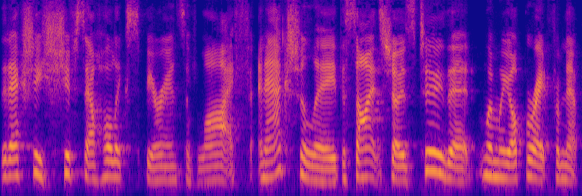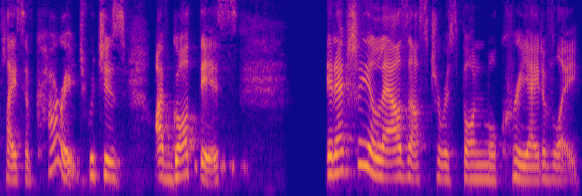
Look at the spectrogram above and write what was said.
that actually shifts our whole experience of life. And actually, the science shows too that when we operate from that place of courage, which is, I've got this, it actually allows us to respond more creatively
